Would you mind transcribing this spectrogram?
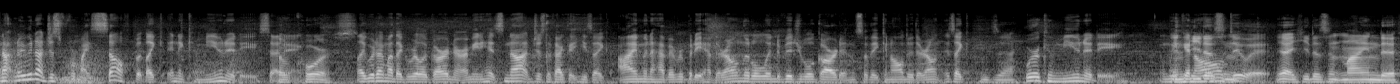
not maybe not just for myself, but like in a community setting. Of course. Like we're talking about the guerrilla gardener. I mean, it's not just the fact that he's like, I'm gonna have everybody have their own little individual garden so they can all do their own. It's like Exactly. we're a community and we And can he all doesn't- do it. Yeah, he doesn't mind if,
